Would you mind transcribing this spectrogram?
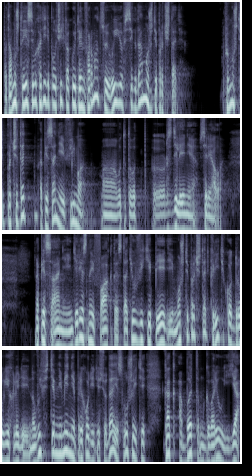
Потому что если вы хотите получить какую-то информацию, вы ее всегда можете прочитать. Вы можете прочитать описание фильма, а, вот это вот э, разделение сериала – описание, интересные факты, статью в Википедии, можете прочитать критику от других людей, но вы, тем не менее, приходите сюда и слушаете, как об этом говорю я.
